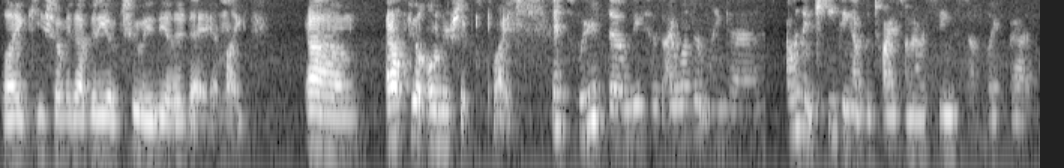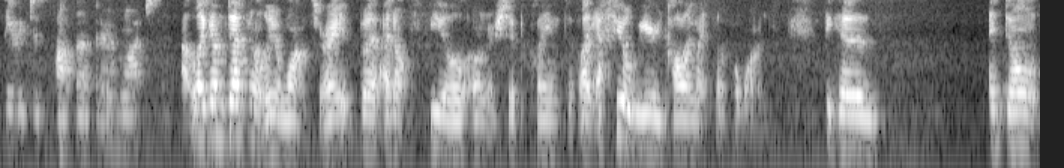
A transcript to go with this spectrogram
Like you showed me that video of Chewy the other day, and like um, I don't feel ownership to Twice. It's weird though because I wasn't like a, I wasn't keeping up with Twice when I was seeing stuff like that. They would just pop up and I would Mhm. watch them. Like I'm definitely a once, right? But I don't feel ownership claim to like I feel weird calling myself a once because I don't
